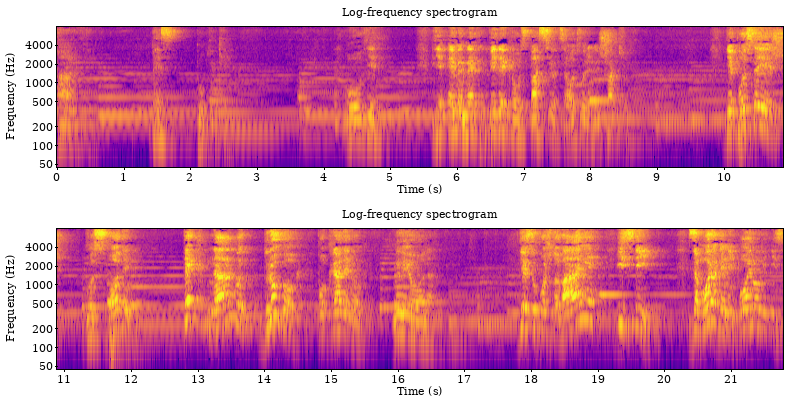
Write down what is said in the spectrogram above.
harfi, bez publike. Ovdje, gdje MMF vide kao spasioca otvorene šake, gdje postaješ gospodin tek nakon drugog pokradenog miliona, gdje su poštovanje i stid, zaboravljeni pojmovi iz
